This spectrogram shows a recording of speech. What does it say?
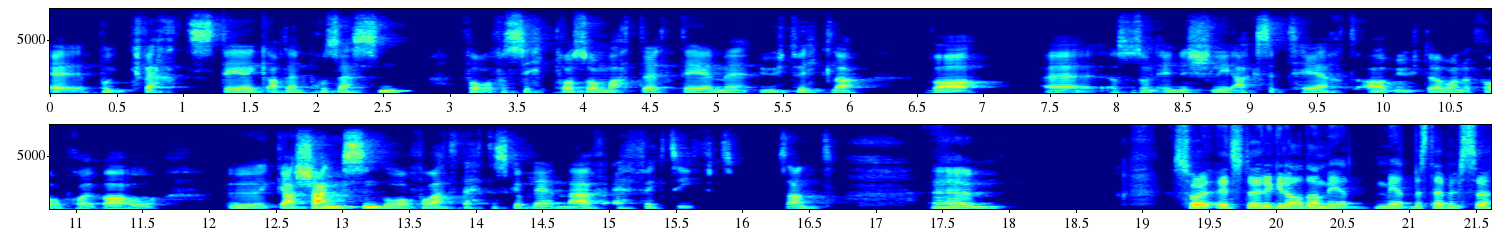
eh, på hvert steg av den prosessen for å forsikre oss om at det vi utvikla, var eh, altså sånn initially akseptert av utøverne for å prøve å øke sjansen vår for at dette skal bli mer effektivt. Sant? Um, så en større grad av med, medbestemmelse?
